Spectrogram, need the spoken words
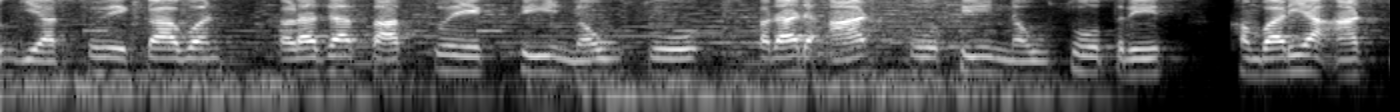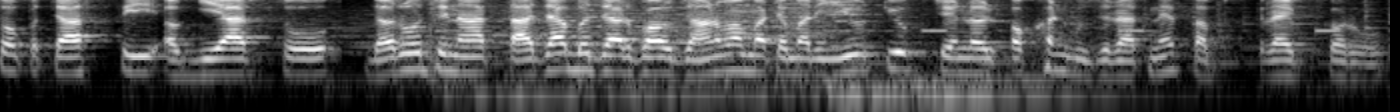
અગિયારસો એકાવન, તળાજા સાતસો એકથી નવસો ખરાડ આઠસોથી નવસો ત્રીસ, ખંભાળિયા આઠસો પચાસથી અગિયારસો, દરરોજના તાજા બજાર ભાવ જાણવા માટે મારી યુટ્યુબ ચેનલ અખંડ ગુજરાતને સબસ્ક્રાઇબ કરો.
